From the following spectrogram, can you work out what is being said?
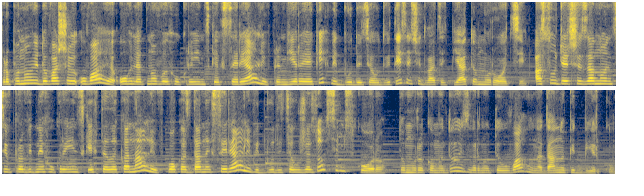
Пропоную до вашої уваги огляд нових українських серіалів, прем'єри яких відбудеться у 2025 році. А судячи з анонсів провідних українських телеканалів, показ даних серіалів відбудеться уже зовсім скоро, тому рекомендую звернути увагу на дану підбірку.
